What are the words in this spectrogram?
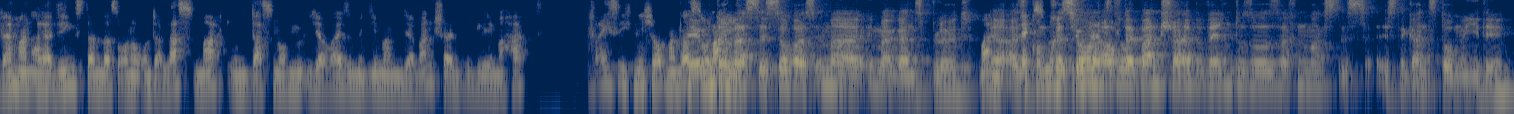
wenn man allerdings dann das auch noch unter Last macht und das noch möglicherweise mit jemandem, der Bandscheibenprobleme hat, weiß ich nicht, ob man das hey, so Unter Last ist sowas immer, immer ganz blöd. Mann, ja, also Kompression auf der Bandscheibe, während du so Sachen machst, ist, ist eine ganz dumme Idee.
